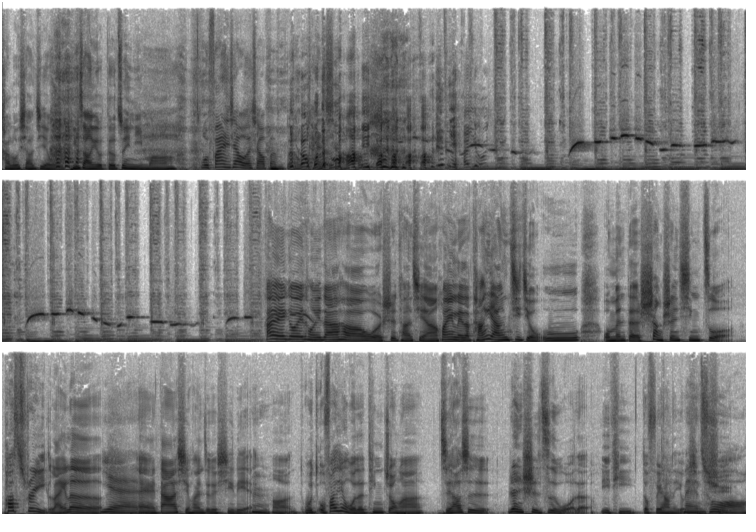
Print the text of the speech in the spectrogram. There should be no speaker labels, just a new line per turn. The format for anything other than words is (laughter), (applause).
卡罗小姐，我平常有得罪你吗？(laughs)
我翻一下我的小本本，(laughs)
我的妈呀！(laughs) 你还有？嗨，各位同学，大家好，我是唐启阳，欢迎来到唐阳鸡酒屋。我们的上升星座 Part Three 来了，耶！哎，大家喜欢这个系列？嗯啊，我我发现我的听众啊，只要是。认识自我的议题都非常的有兴趣，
